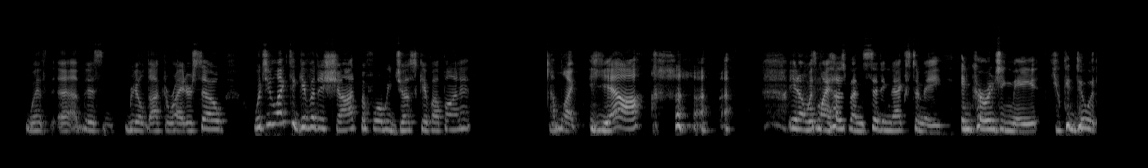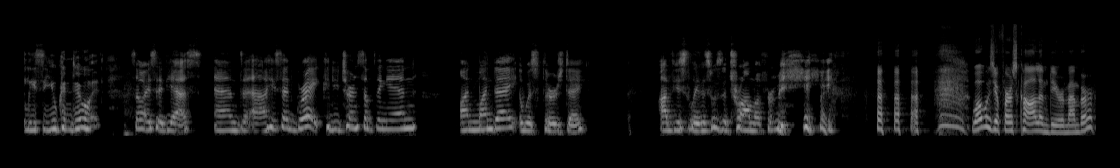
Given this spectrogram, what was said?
with uh, this real Dr. Writer. So would you like to give it a shot before we just give up on it? I'm like, Yeah. you know, with my husband sitting next to me, encouraging me, You can do it, Lisa, you can do it. So I said, Yes. And uh, he said, Great. Can you turn something in on Monday? It was Thursday. obviously this was a trauma for me. what was your first column? Do you remember?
